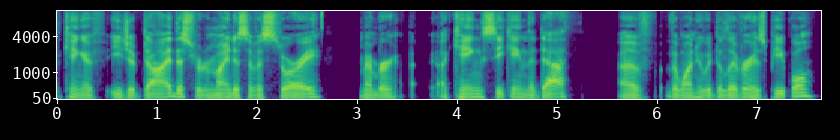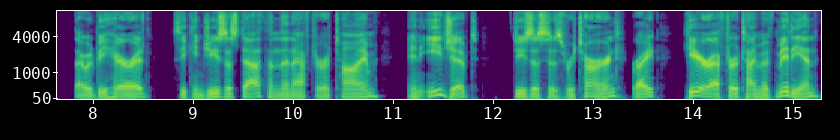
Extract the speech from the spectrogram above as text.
the king of Egypt died. This would remind us of a story. Remember, a king seeking the death of the one who would deliver his people. That would be Herod seeking Jesus' death. And then after a time in Egypt, Jesus is returned, right? Here, after a time of Midian,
